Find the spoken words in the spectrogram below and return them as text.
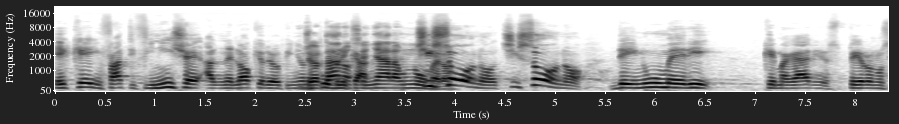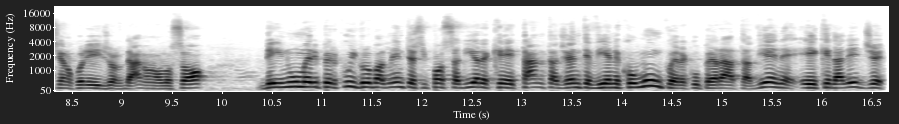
e che infatti finisce nell'occhio dell'opinione Giordano pubblica, segnala un numero. Ci sono, ci sono dei numeri che magari spero non siano quelli di Giordano, non lo so, dei numeri per cui globalmente si possa dire che tanta gente viene comunque recuperata viene, e che la legge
